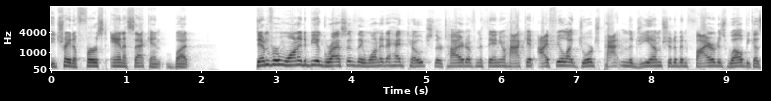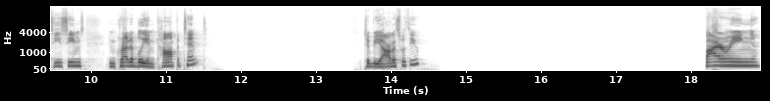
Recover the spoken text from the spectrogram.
You trade a first and a second, but Denver wanted to be aggressive. They wanted a head coach. They're tired of Nathaniel Hackett. I feel like George Paton, the GM, should have been fired as well because he seems incredibly incompetent. To be honest with you, firing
